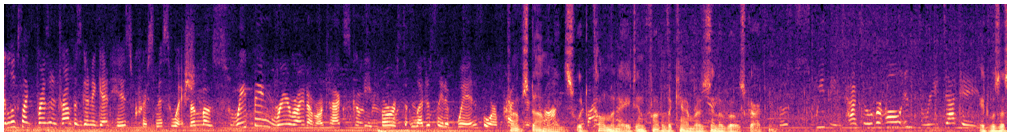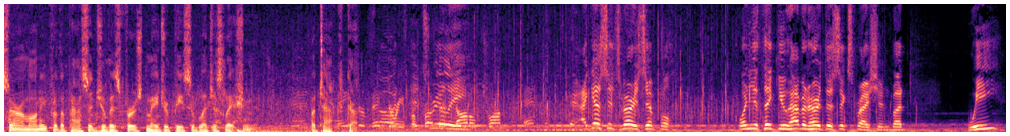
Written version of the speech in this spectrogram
It looks like President Trump is going to get his Christmas wish. The most sweeping rewrite of our tax code. The first legislative win for President Trump. Trump's dominance Trump. would culminate in front of the cameras in the Rose Garden. Most Sweeping tax overhaul in three decades. It was a ceremony for the passage of his first major piece of legislation, a tax cut. It's really, I guess it's very simple. When you think you haven't heard this expression, but we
